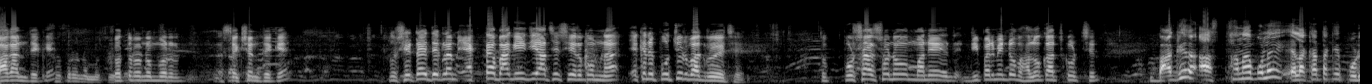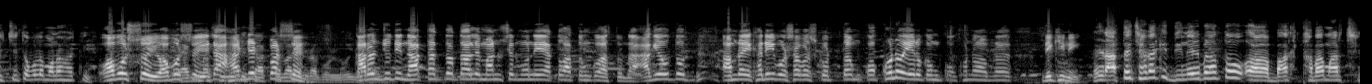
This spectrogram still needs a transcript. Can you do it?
বাগান থেকে সতেরো নম্বর সেকশন থেকে। তো সেটাই দেখলাম একটা বাঘেই যে আছে সেরকম না এখানে প্রচুর বাঘ রয়েছে। তো প্রশাসনও মানে ডিপার্টমেন্টও ভালো কাজ করছেন বাঘের আস্থানা বলে এলাকাটাকে পরিচিত বলে মনে হয় কি? অবশ্যই অবশ্যই এটা হান্ড্রেড পার্সেন্ট কারণ যদি না থাকতো তাহলে মানুষের মনে এত আতঙ্ক আসতো না। আগেও তো আমরা এখানেই বসবাস করতাম কখনো এরকম কখনো আমরা দেখিনি। রাতে ছাড়া কি দিনের বেলা তো বাঘ থাবা মারছে?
